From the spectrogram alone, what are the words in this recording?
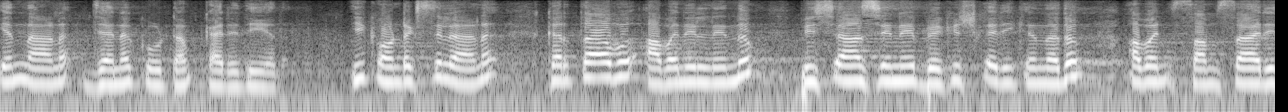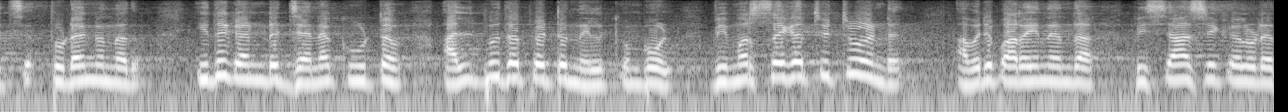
എന്നാണ് ജനക്കൂട്ടം കരുതിയത്. ഈ കോണ്ടെക്സ്റ്റിലാണ് കർത്താവ് അവനിൽ നിന്നും പിശാസിനെ ബഹിഷ്കരിക്കുന്നതും അവൻ സംസാരിച്ച് തുടങ്ങുന്നതും. ഇത് കണ്ട് ജനക്കൂട്ടം അത്ഭുതപ്പെട്ട് നിൽക്കുമ്പോൾ വിമർശകർ ചുറ്റുമുണ്ട്. അവർ പറയുന്ന എന്താ? പിശാശികളുടെ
